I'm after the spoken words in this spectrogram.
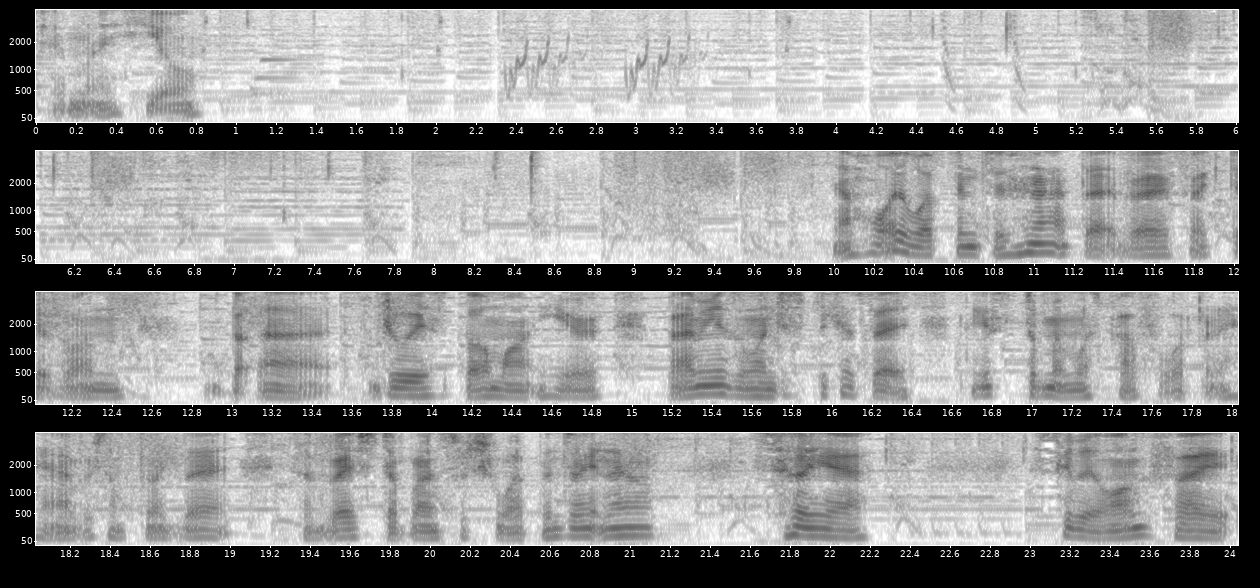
Okay, I'm gonna heal. Holy weapons are not that very effective on uh, Julius Belmont here, but I'm using one just because I think it's still my most powerful weapon to have or something like that. So I'm very stubborn on switching weapons right now. So yeah, it's gonna be a long fight.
